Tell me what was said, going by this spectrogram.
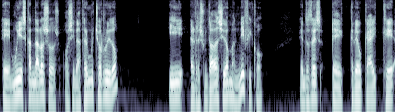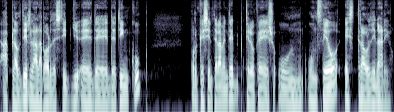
eh, muy escandalosos o sin hacer mucho ruido, y el resultado ha sido magnífico. Entonces, eh, creo que hay que aplaudir la labor de, Steve, eh, de, Tim Cook, porque sinceramente creo que es un, un CEO extraordinario.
